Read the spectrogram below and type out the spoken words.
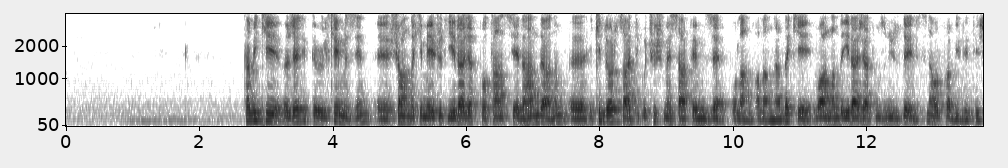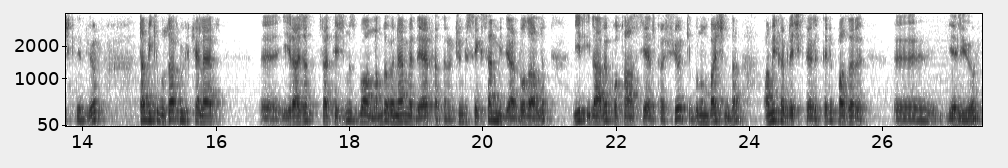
Tabii ki özellikle ülkemizin e, şu andaki mevcut ihracat potansiyeli Hande Hanım e, 2-4 saatlik uçuş mesafemize olan alanlarda ki bu anlamda ihracatımızın %50'sini Avrupa Birliği teşkil ediyor. Tabii ki uzak ülkeler e, ihracat stratejimiz bu anlamda önem ve değer kazanıyor. Çünkü 80 milyar dolarlık bir ilave potansiyel taşıyor ki bunun başında Amerika Birleşik Devletleri pazarı e, geliyor.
